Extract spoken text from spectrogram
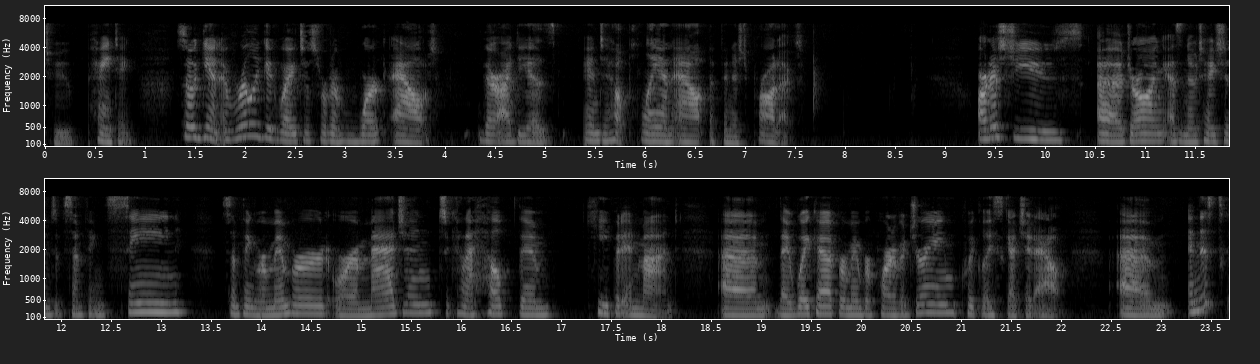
to painting. So again, a really good way to sort of work out their ideas and to help plan out a finished product. Artists use uh, drawing as notations of something seen, something remembered or imagined to kind of help them keep it in mind. Um, they wake up, remember part of a dream, quickly sketch it out. Um, and this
